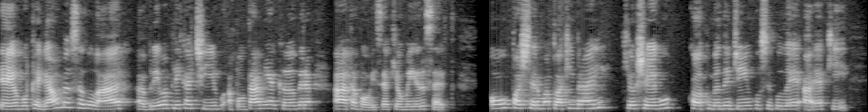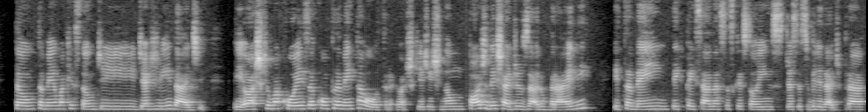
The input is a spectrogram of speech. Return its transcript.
e aí eu vou pegar o meu celular, abrir o aplicativo, apontar a minha câmera. Ah, tá bom, esse aqui é o banheiro certo. Ou pode ter uma placa em braille que eu chego, coloco o meu dedinho, consigo ler, ah, é aqui então, também é uma questão de, de agilidade. E eu acho que uma coisa complementa a outra. Eu acho que a gente não pode deixar de usar o braille e também tem que pensar nessas questões de acessibilidade para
